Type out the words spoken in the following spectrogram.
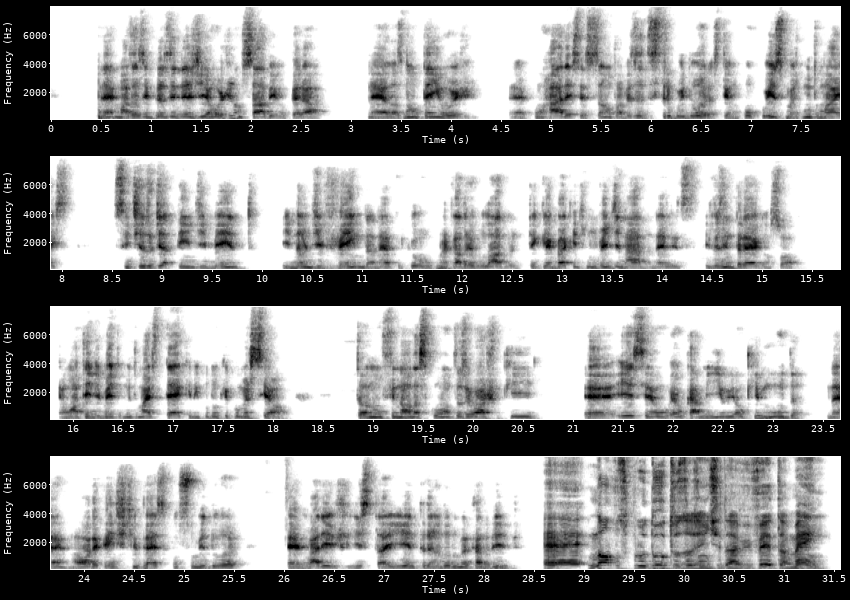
né? mas as empresas de energia hoje não sabem operar. Né? Elas não têm hoje, é, com rara exceção, talvez as distribuidoras tenham um pouco isso, mas muito mais sentido de atendimento e não de venda, né? Porque o mercado regulado tem que lembrar que a gente não vende nada, né? Eles, eles entregam só. É um atendimento muito mais técnico do que comercial. Então, no final das contas, eu acho que é, esse é o, é o, caminho e é o que muda, né? Na hora que a gente tiver esse consumidor é, varejista aí entrando no Mercado Livre. É, novos produtos a gente deve ver também?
